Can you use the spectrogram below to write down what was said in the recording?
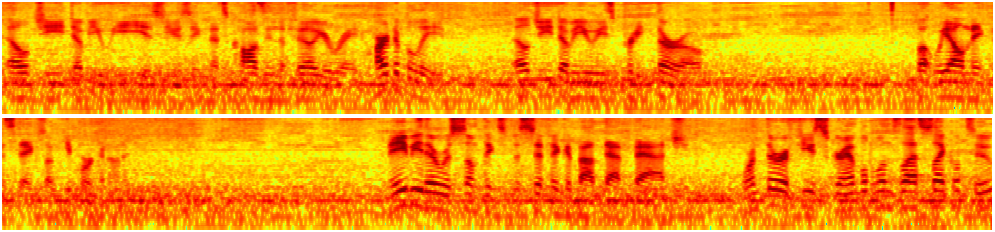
LGWE is using that's causing the failure rate. Hard to believe. LGWE is pretty thorough, but we all make mistakes, so I'll keep working on it. Maybe there was something specific about that batch. Weren't there a few scrambled ones last cycle, too?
